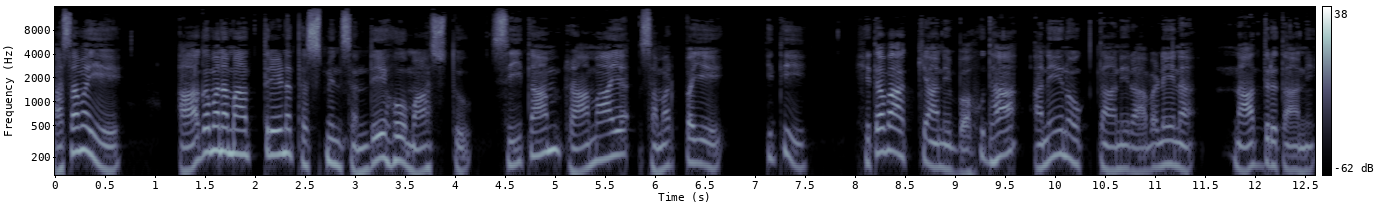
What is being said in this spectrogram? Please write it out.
असमये आगमनमात्रेण तस्मिन् सन्देहो मास्तु। सीतां रामाय समर्पये इति हितवाक्यानि बहुधा अनेनोक्तानि रावणेन नादृतानि।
